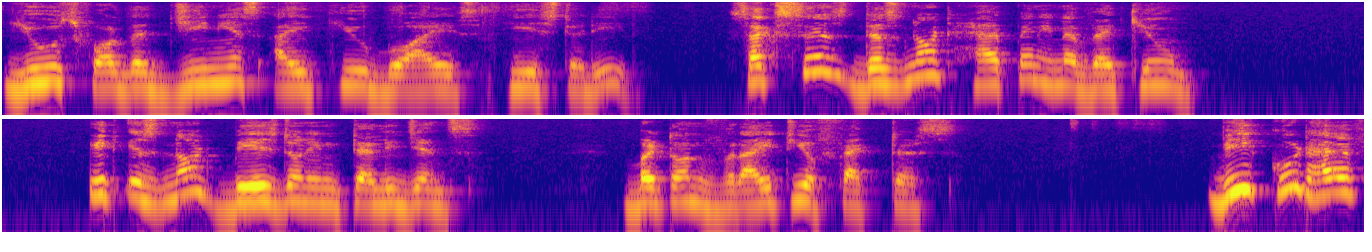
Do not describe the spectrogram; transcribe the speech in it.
used for the genius IQ boys he studied. Success does not happen in a vacuum. It is not based on intelligence, but on variety of factors. We could have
